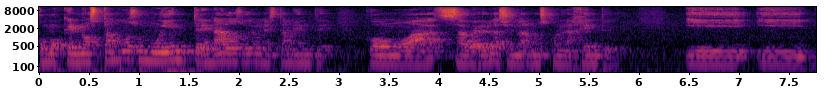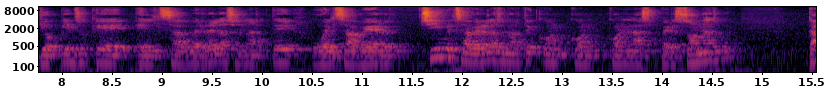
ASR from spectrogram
como que no estamos muy entrenados, güey, honestamente, como a saber relacionarnos con la gente, güey. Y, y yo pienso que el saber relacionarte o el saber, sí, el saber relacionarte con, con, con las personas, güey, te,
